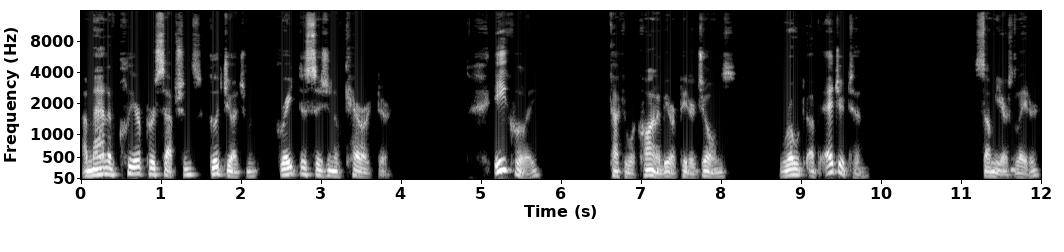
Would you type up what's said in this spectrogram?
a man of clear perceptions, good judgment, great decision of character. Equally, Kahkewaquonaby, or Peter Jones, wrote of Egerton some years later,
